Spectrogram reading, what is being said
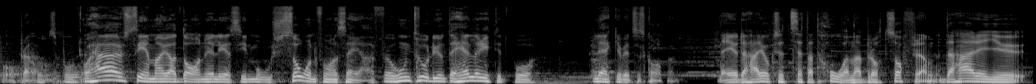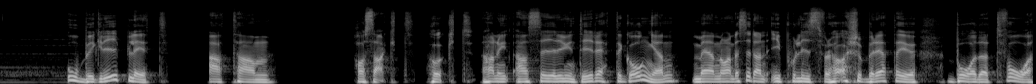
på operationsbordet. Och här ser man ju att Daniel är sin mors son får man säga. För hon trodde ju inte heller riktigt på läkarvetenskapen. Nej, och det här är också ett sätt att håna brottsoffren. Det här är ju obegripligt att han har sagt högt. Han, han säger det ju inte i rättegången, men å andra sidan i polisförhör så berättar ju båda två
